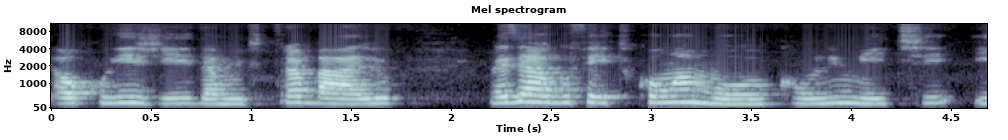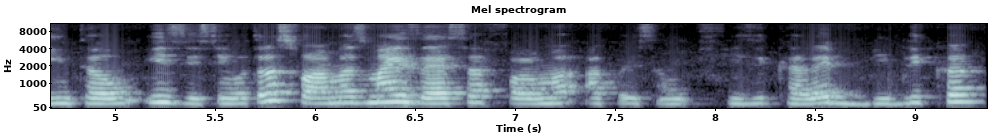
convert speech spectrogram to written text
Ao corrigir, dá muito trabalho mas é algo feito com amor, com limite, então existem outras formas, mas essa forma, a correção física, ela é bíblica,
